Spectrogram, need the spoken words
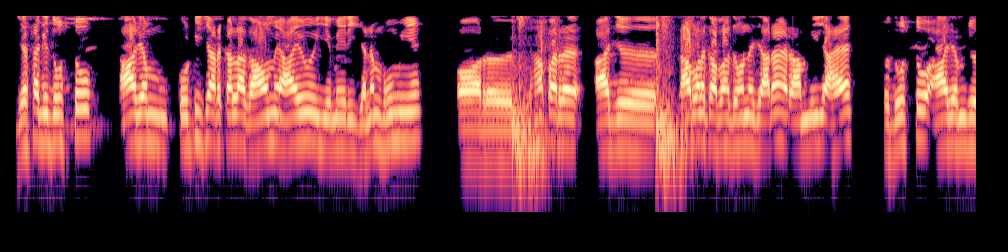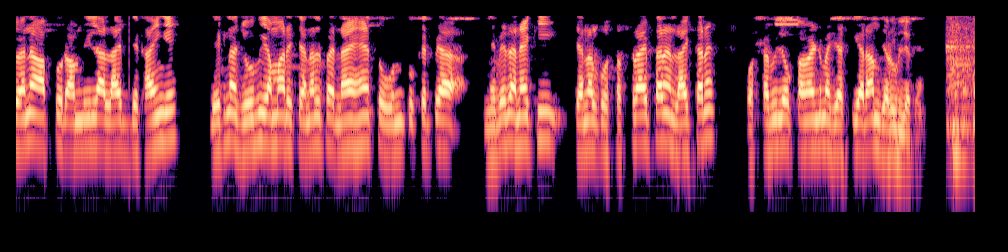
जैसा कि दोस्तों, आज हम कोटीचार कला गाँव में आए हुए ये मेरी जन्मभूमि है और यहाँ पर आज रावण का वध होने जा रहा है, रामलीला है। तो दोस्तों, आज हम जो है ना, आपको रामलीला लाइव दिखाएँगे। देखना, जो भी हमारे चैनल पर नए हैं तो उनको कृपया निवेदन है कि चैनल को सब्सक्राइब करें, लाइक करें और सभी लोग कमेंट में जय सिया ज़रूर लिखें।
